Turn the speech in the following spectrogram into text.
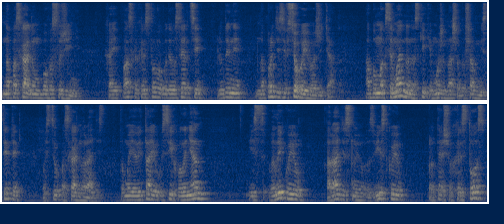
на пасхальному богослужінні. Хай Пасха Христова буде у серці людини на протязі всього його життя, або максимально, наскільки може наша душа вмістити ось цю пасхальну радість. Тому я вітаю усіх волинян із великою радісною звісткою про те, що Христос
